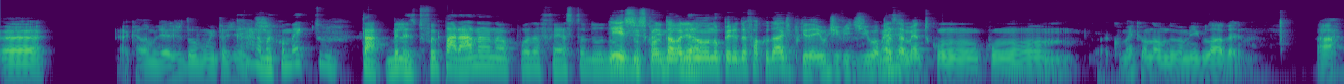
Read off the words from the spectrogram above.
É, aquela mulher ajudou muita gente. Cara, mas como é que tu. Tá, beleza, tu foi parar na, na porra da festa do. do Isso, do isso quando eu tava ali no, no período da faculdade, porque daí eu dividi o Mas é- apartamento com, com. Como é que é o nome do meu amigo lá, velho? Ah,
